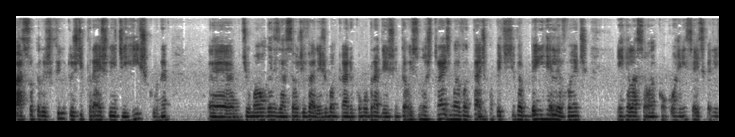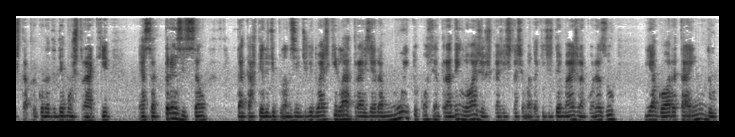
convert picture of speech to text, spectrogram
passou pelos filtros de crédito e de risco, né? É, de uma organização de varejo bancário como o Bradesco. Então, isso nos traz uma vantagem competitiva bem relevante em relação à concorrência. É isso que a gente está procurando demonstrar aqui, essa transição da carteira de planos individuais, que lá atrás era muito concentrada em lojas, que a gente está chamando aqui de demais na cor azul, e agora está indo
